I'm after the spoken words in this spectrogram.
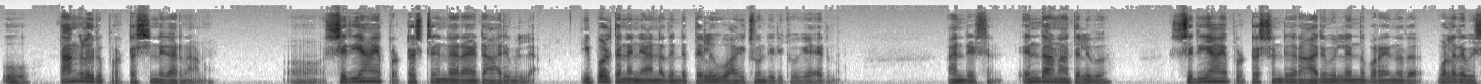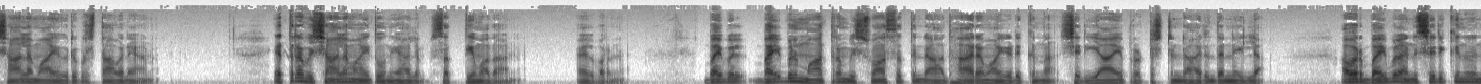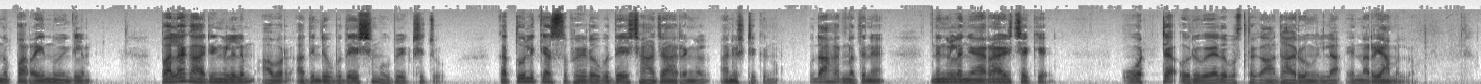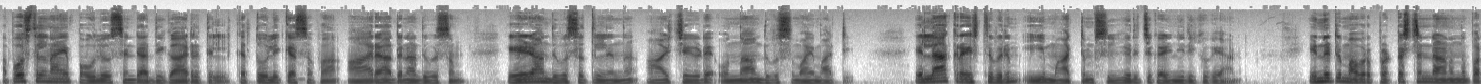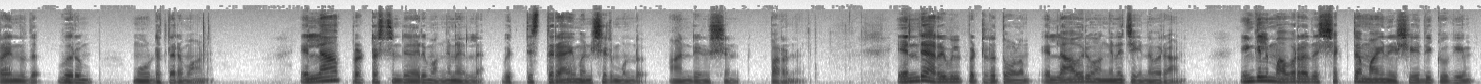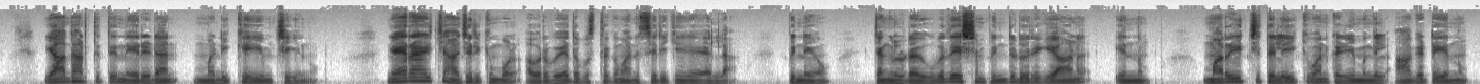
ഓ താങ്കളൊരു പ്രൊട്ടസ്റ്റന്റുകാരനാണോ? കാരനാണോ ശരിയായ പ്രൊട്ടസ്റ്റന്റുകാരായിട്ട് ആരുമില്ല. ഇപ്പോൾ തന്നെ ഞാൻ അതിന്റെ തെളിവ് വായിച്ചുകൊണ്ടിരിക്കുകയായിരുന്നു. ആൻഡേഴ്സൺ എന്താണ് ആ തെളിവ്? ശരിയായ പ്രൊട്ടസ്റ്റന്റുകാർ ആരുമില്ലെന്ന് പറയുന്നത് വളരെ വിശാലമായ ഒരു പ്രസ്താവനയാണ്. എത്ര വിശാലമായി തോന്നിയാലും സത്യം അതാണ് അയാൾ പറഞ്ഞു. ബൈബിൾ ബൈബിൾ മാത്രം വിശ്വാസത്തിന്റെ ആധാരമായി എടുക്കുന്ന ശരിയായ പ്രൊട്ടസ്റ്റന്റ് ആരും തന്നെ ഇല്ല. അവർ ബൈബിൾ അനുസരിക്കുന്നു എന്ന് പറയുന്നുവെങ്കിലും പല കാര്യങ്ങളിലും അവർ അതിന്റെ ഉപദേശം ഉപേക്ഷിച്ചു. കത്തോലിക്ക സഭയുടെ ഉപദേശാചാരങ്ങൾ അനുഷ്ഠിക്കുന്നു. ഉദാഹരണത്തിന് നിങ്ങളുടെ ഞായറാഴ്ചയ്ക്ക് ഒറ്റ ഒരു വേദപുസ്തക ആധാരവുമില്ല എന്നറിയാമല്ലോ. അപ്പോസ്തലനായ പൗലൂസിന്റെ അധികാരത്തിൽ കത്തോലിക്ക സഭ ആരാധനാ ദിവസം ഏഴാം ദിവസത്തിൽ നിന്ന് ആഴ്ചയുടെ ഒന്നാം ദിവസമായി മാറ്റി. എല്ലാ ക്രൈസ്തവരും ഈ മാറ്റം സ്വീകരിച്ചു കഴിഞ്ഞിരിക്കുകയാണ്. എന്നിട്ടും അവർ പ്രൊട്ടസ്റ്റന്റ് ആണെന്ന് പറയുന്നത് വെറും മൂഢത്തരമാണ്. എല്ലാ പ്രൊട്ടസ്റ്റന്റുകാരും അങ്ങനെയല്ല. വ്യത്യസ്തരായ മനുഷ്യരുമുണ്ട് ആൻഡൻഷൻ പറഞ്ഞു. എന്റെ അറിവിൽപ്പെട്ടിടത്തോളം എല്ലാവരും അങ്ങനെ ചെയ്യുന്നവരാണ്. എങ്കിലും അവർ അത് ശക്തമായി നിഷേധിക്കുകയും യാഥാർത്ഥ്യത്തെ നേരിടാൻ മടിക്കുകയും ചെയ്യുന്നു. ഞായറാഴ്ച ആചരിക്കുമ്പോൾ അവർ വേദപുസ്തകം അനുസരിക്കുകയല്ല. പിന്നെയോ ഞങ്ങളുടെ ഉപദേശം പിന്തുടരുകയാണ് എന്നും മറിയിച്ച് തെളിയിക്കുവാൻ കഴിയുമെങ്കിൽ ആകട്ടെ എന്നും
